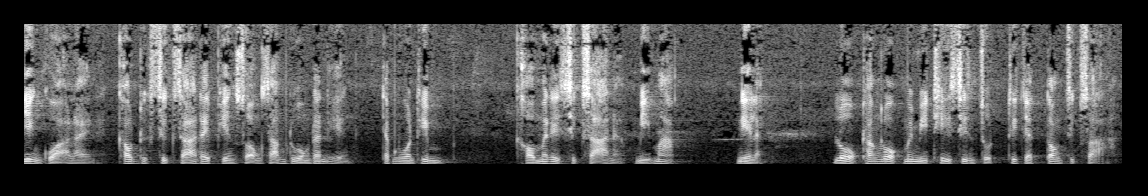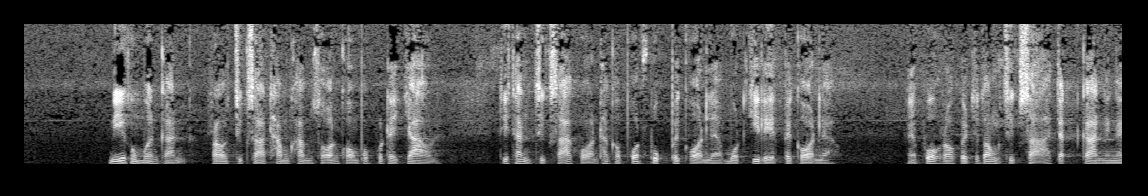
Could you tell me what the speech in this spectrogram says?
ยิ่งกว่าอะไรเขาศึกษาได้เพียงสองสามดวงนั่นเองจำนวนที่เขาไม่ได้ศึกษานะมีมาก นี่แหละ โลกทั้งโลกไม่มีที่สิ้นสุดที่จะต้องศึกษา นี้ก็เหมือนกัน เราศึกษาทำคำสอนของพระพุทธเจ้านะที่ท่านศึกษาก่อนท่านก็พ้นทุกไปก่อนแล้ว หมดกิเลสไปก่อนแล้ว พวกเราก็จะต้องศึกษาจัดการยังไง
